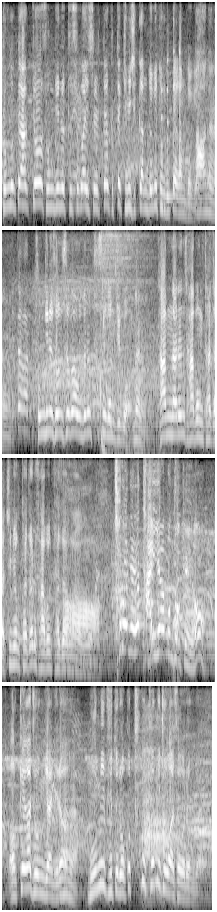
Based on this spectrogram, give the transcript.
동국대학교 송진우 투수가 있을 때 그때 김식 감독이 동국대 감독이야. 아, 네네. 송진우 선수가 오늘은 투수 던지고 네네. 다음 날은 4번 타자, 지명 타자로 4번 타자로 나오고 철원이 아니라 다이아몬드 어깨예요. 어깨가 좋은 게 아니라 네. 몸이 부드럽고 투구 폼이 좋아서 그런 거예요.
